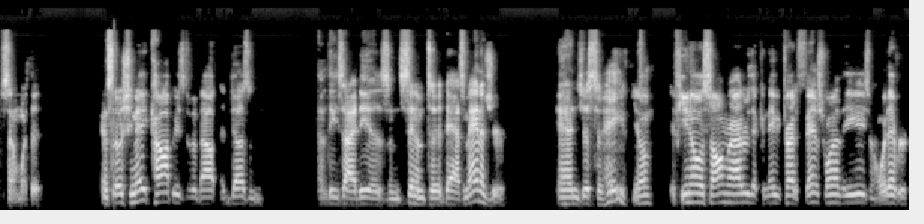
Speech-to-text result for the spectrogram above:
something with it. And so she made copies of about a dozen of these ideas and sent them to Dad's manager, and just said, hey, you know, if you know a songwriter that can maybe try to finish one of these or whatever.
